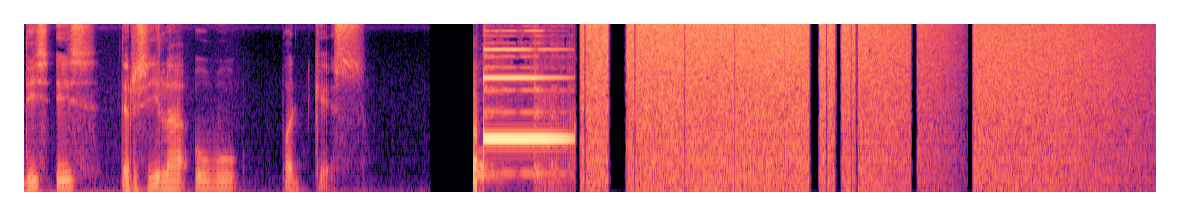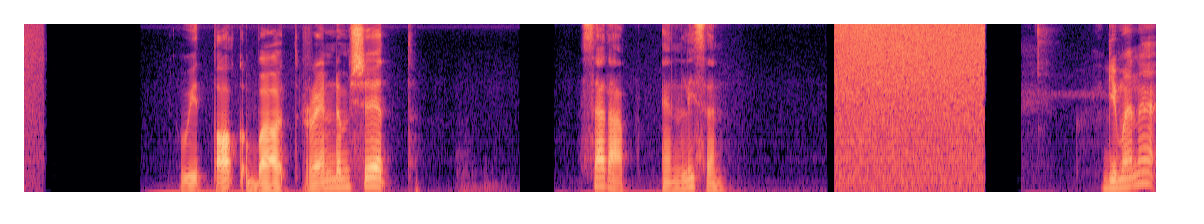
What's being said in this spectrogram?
This is Tersila Uwu Podcast. We talk about random shit. Shut up and listen. Gimana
